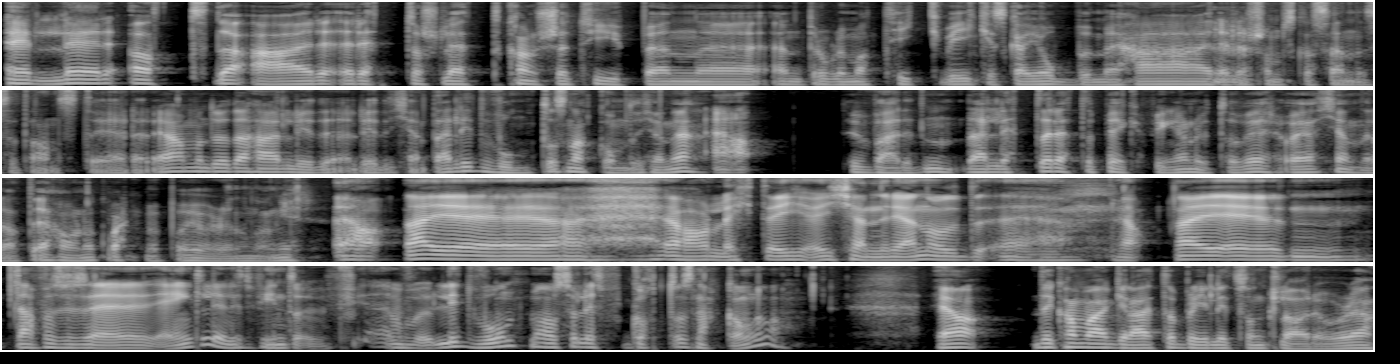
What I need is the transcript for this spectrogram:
Eller at det er rett og slett kanskje typen en, eh, problematikk vi ikke skal jobbe med her, Mm. eller som skal sendes et annet sted. Eller, ja, men du, det her lyder, lyder kjent. Det er litt vondt å snakke om det, kjenner jeg. Ja. Du verden. Det er lett å rette pekefingeren utover, og jeg kjenner at jeg har nok vært med på å gjøre det noen ganger. Ja, nei, jeg, jeg har lekt det, jeg kjenner det igjen, og eh, ja. Nei, jeg, derfor syns jeg det er egentlig litt fint, litt vondt, men også litt godt å snakke om det, da. Ja, det kan være greit å bli litt sånn klar over det,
